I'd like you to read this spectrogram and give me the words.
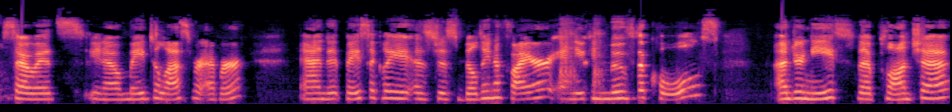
So it's, you know, made to last forever. And it basically is just building a fire and you can move the coals underneath the plancha,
